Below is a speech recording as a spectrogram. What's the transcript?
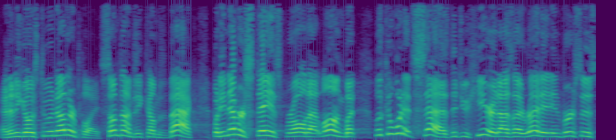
And then he goes to another place. Sometimes he comes back, but he never stays for all that long. But look at what it says. Did you hear it as I read it in verses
